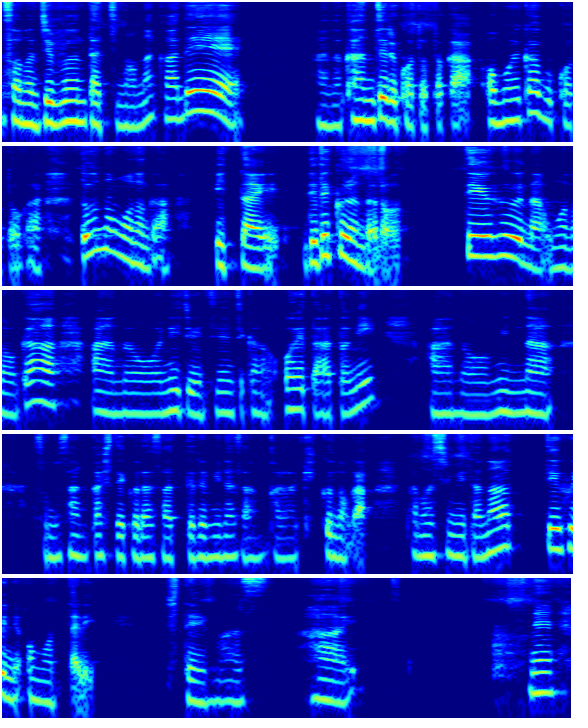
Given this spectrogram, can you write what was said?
その自分たちの中で、あの、感じることとか思い浮かぶことが、どんなものが一体出てくるんだろうっていう風なものが、あの、21日間終えた後に、あの、みんな、その参加してくださってる皆さんから聞くのが楽しみだなっていうふうに思ったりしています。はい。ね、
